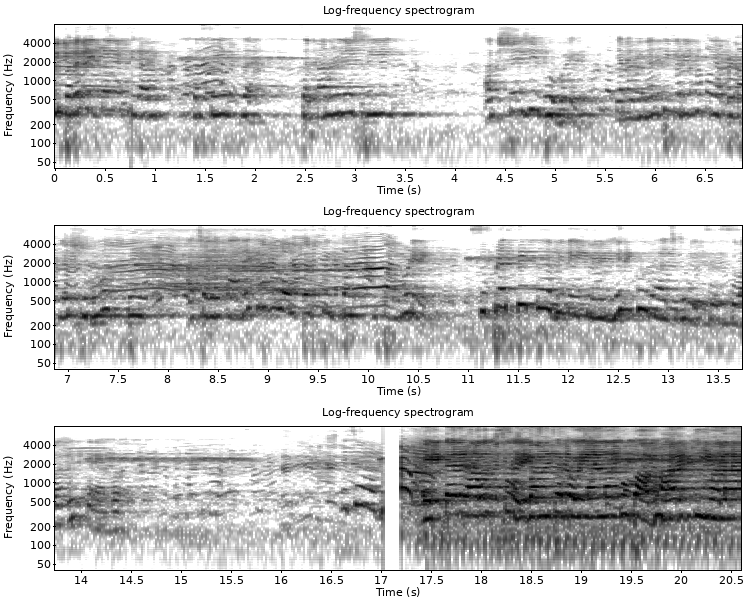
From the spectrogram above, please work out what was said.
मी परत एकदा तसेच सन्माननीय श्री अक्षयजी ढोबळे यांना विनंती करेन की आपण आपल्या शुभ हस्ते आजच्या या कार्यक्रमाला उपस्थित पाहुणे सुप्रसिद्ध अभिनेत्री लिंकू राजगुरूंचं स्वागत करावं. एकतर राऊत साहेबांचं पहिल्यांदा खूप आभार की मला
